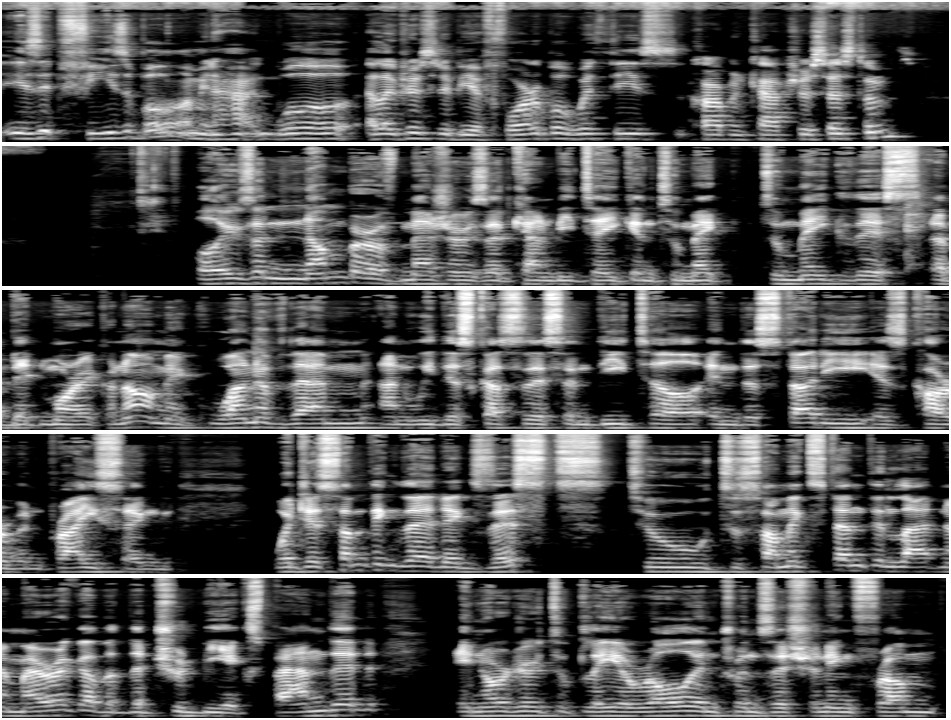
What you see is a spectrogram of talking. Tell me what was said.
Is it feasible? I mean, how, will electricity be affordable with these carbon capture systems? Well, there's a number of measures that can be taken to make to make this a bit more economic. One of them, and we discuss this in detail in the study, is carbon pricing, which is something that exists to to some extent in Latin America, but that should be expanded in order to play a role in transitioning from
